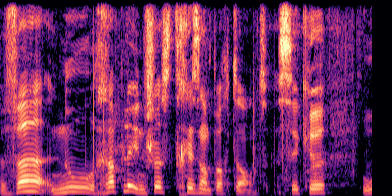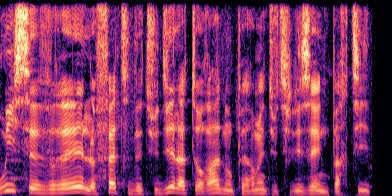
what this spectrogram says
va nous rappeler une chose très importante. C'est que oui, c'est vrai, le fait d'étudier la Torah nous permet d'utiliser une partie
